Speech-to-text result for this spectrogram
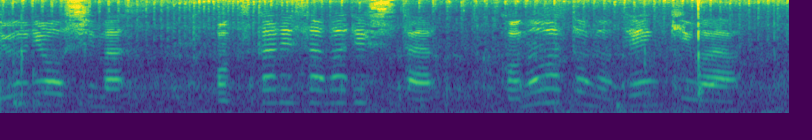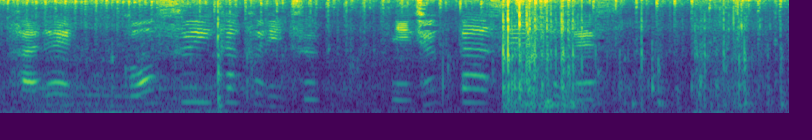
終了します。お疲れ様でした。この後の天気は、晴れ、降水確率20%です。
